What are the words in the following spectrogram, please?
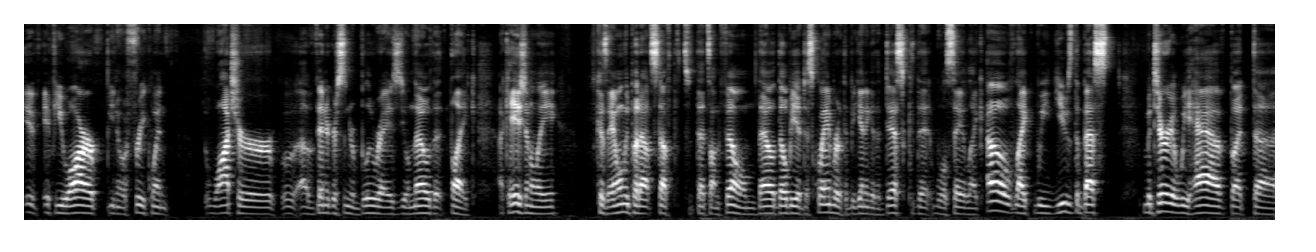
if, if you are you know a frequent watcher of Vinegar Syndrome Blu-rays, you'll know that like occasionally because they only put out stuff that's, on film, there'll, there'll be a disclaimer at the beginning of the disc that will say like, oh, like we use the best material we have, but uh,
